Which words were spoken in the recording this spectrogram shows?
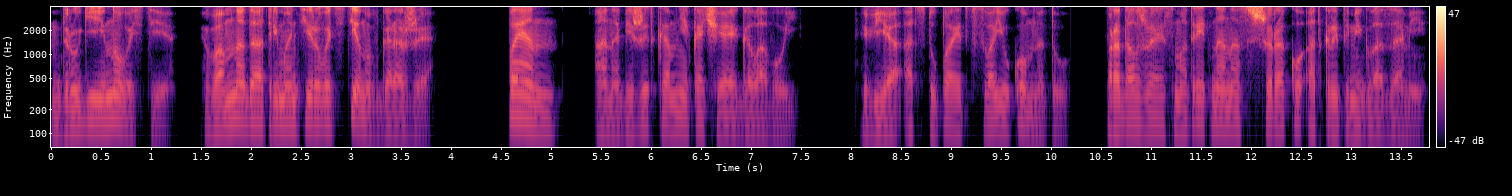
Другие новости. Вам надо отремонтировать стену в гараже. Пен. Она бежит ко мне, качая головой. Виа отступает в свою комнату, продолжая смотреть на нас с широко открытыми глазами.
